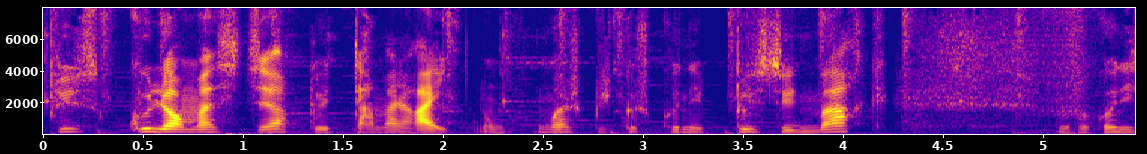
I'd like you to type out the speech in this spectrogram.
plus Cooler Master que Thermal Right. Donc moi, je, que je connais plus une marque, je reconnais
